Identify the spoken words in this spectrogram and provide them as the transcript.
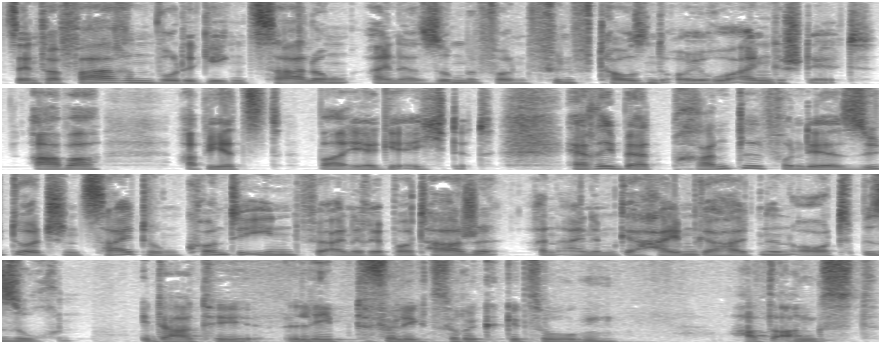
Sein Verfahren wurde gegen Zahlung einer Summe von 5000 Euro eingestellt. Aber ab jetzt war er geächtet. Heribert Prantl von der Süddeutschen Zeitung konnte ihn für eine Reportage an einem geheim gehaltenen Ort besuchen. Idati lebt völlig zurückgezogen, hat Angst,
